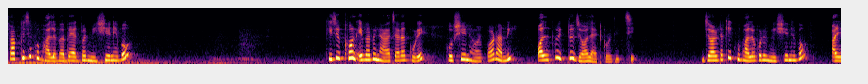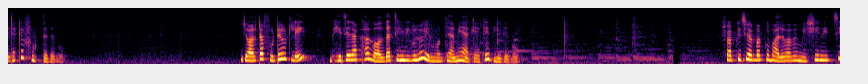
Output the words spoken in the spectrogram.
সব কিছু খুব ভালোভাবে একবার মিশিয়ে নেব। কিছুক্ষণ এভাবে নাড়াচাড়া করে কষিয়ে নেওয়ার পর আমি অল্প একটু জল অ্যাড করে দিচ্ছি। জলটাকে খুব ভালো করে মিশিয়ে নেব আর এটাকে ফুটতে দেব। জলটা ফুটে উঠলেই ভেজে রাখা গলদা চিংড়িগুলো এর মধ্যে আমি একে একে দিয়ে দেব। সব কিছু একবার খুব ভালোভাবে মিশিয়ে নিচ্ছি।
